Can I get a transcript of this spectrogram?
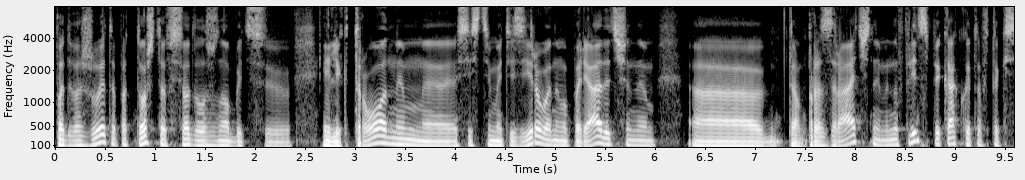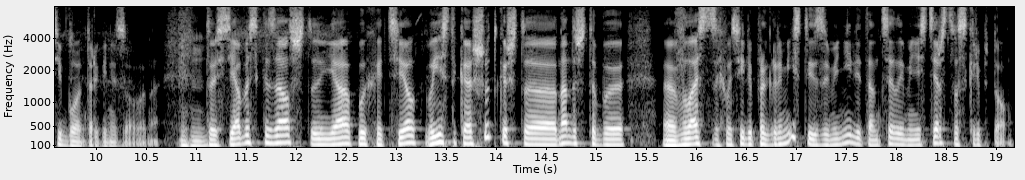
подвожу это под то, что все должно быть э, электронным, э, систематизированным, упорядоченным, э, там, прозрачным. Ну, в принципе, как это в такси бонд организовано. Uh-huh. То есть я бы сказал, что я бы хотел... Есть такая шутка, что надо, чтобы власть захватили программисты и заменили там целый целое министерство скриптом.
